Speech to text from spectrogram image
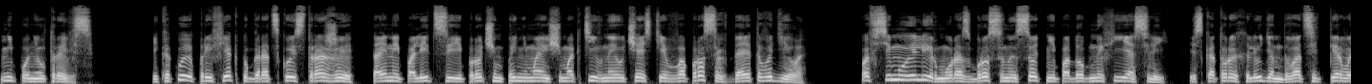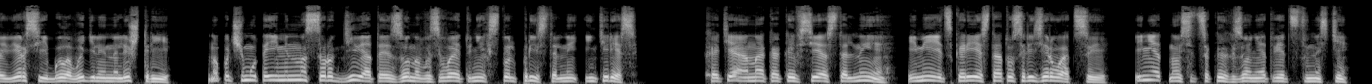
Не понял Трэвис. И какое префекту городской стражи, тайной полиции и прочим принимающим активное участие в вопросах до этого дела? По всему Элирму разбросаны сотни подобных яслей, из которых людям 21 версии было выделено лишь три, но почему-то именно 49-я зона вызывает у них столь пристальный интерес. Хотя она, как и все остальные, имеет скорее статус резервации и не относится к их зоне ответственности.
